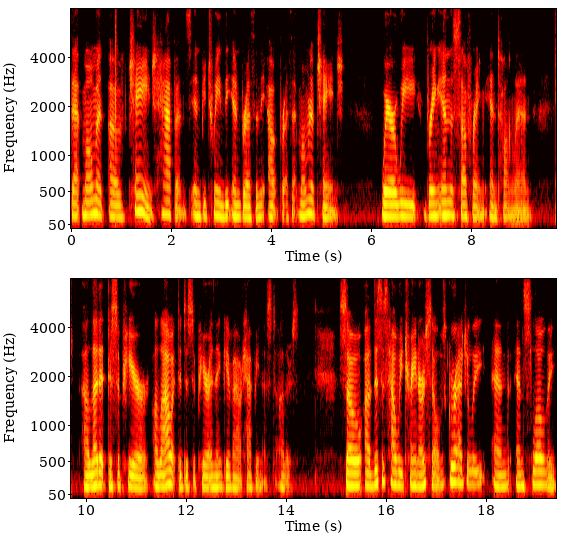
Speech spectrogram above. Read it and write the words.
that moment of change happens in between the in breath and the out breath, that moment of change where we bring in the suffering in Tonglen, uh, let it disappear, allow it to disappear, and then give out happiness to others. So uh, this is how we train ourselves gradually and and slowly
